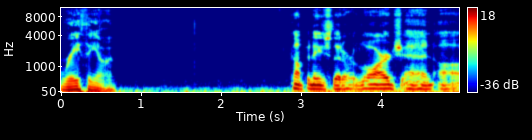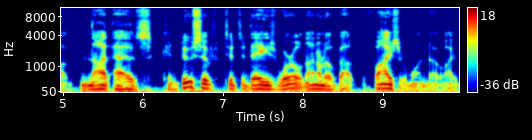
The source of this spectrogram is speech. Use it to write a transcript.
Raytheon. Companies that are large and uh, not as conducive to today's world. I don't know about the Pfizer one, though. I'd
